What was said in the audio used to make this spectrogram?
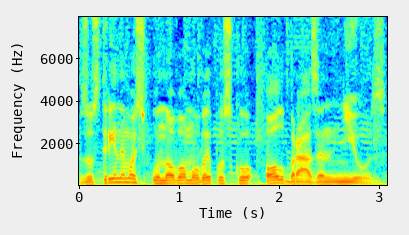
Зустрінемось у новому випуску All Brazen News.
